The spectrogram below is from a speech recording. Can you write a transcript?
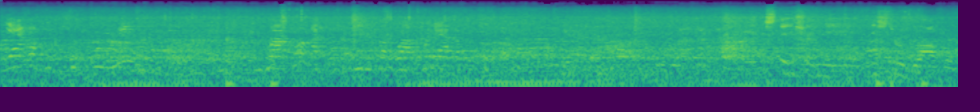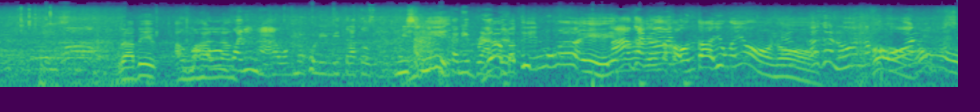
hindi ako support ni. Guwapo at hindi pa guwapo, hindi ako station ni Mr. Vlogger. Grabe, ang mahal ng... Huwag mo ha, huwag mo kulilitrato. Minsan Hindi. nakita ni Yeah, brother. batiin mo nga eh. Yan Ah, na nga, ganon? nakaon tayo ngayon. Oh. ah, gano'n? Oo, Nakaon? oo.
